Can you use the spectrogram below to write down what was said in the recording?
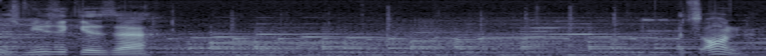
This music is uh. It's on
